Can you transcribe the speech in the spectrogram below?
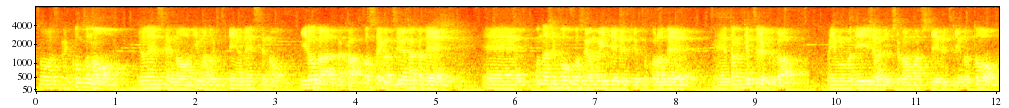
そうですね個々の4年生の今の4年生の色がある中個性が強い中で、えー同じ方向性を向いているっていうところで、えー団結力がまあ今まで以上に一番増しているっていうのと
